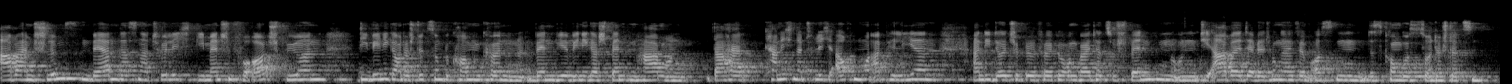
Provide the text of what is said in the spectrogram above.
Aber im schlimmsten werden das natürlich die Menschen vor Ort spüren, die weniger Unterstützung bekommen können, wenn wir weniger Spenden haben. Und daher kann ich natürlich auch nur appellieren, an die deutsche Bevölkerung weiter zu spenden und die Arbeit der Welthungerhilfe im Osten des Kongos zu unterstützen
